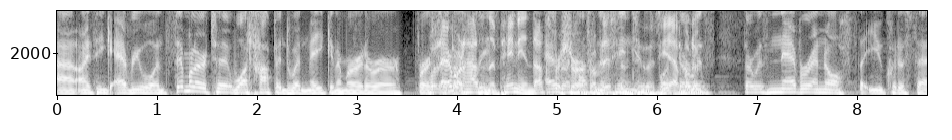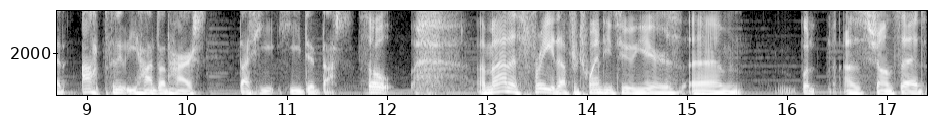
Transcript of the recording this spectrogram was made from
And I think everyone, similar to what happened when making a murderer first. Well, everyone has an opinion, that's for sure, from listening to it, but yeah, there but it- was there was never enough that you could have said absolutely hand on heart that he he did that. So, a man is freed after 22 years, um, but as Sean said,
